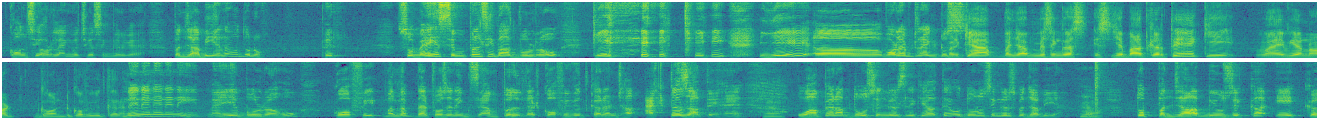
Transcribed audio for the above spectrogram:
कौन सी और लैंग्वेज का सिंगर गया है? पंजाबी है ना वो दोनों? फिर? सो so, मैं ये सिंपल सी बात बोल रहा हूँ कि कि ये what I am trying to क्या पंजाब में सिंगर्स इस ये बात करते हैं कि why we are not gone to coffee with Karan नहीं नहीं नहीं नहीं मैं ये बोल रहा हूँ कॉफ़ी मतलब that was an example that coffee with Karan जहाँ एक्टर्स आते हैं वहाँ पर आप दो सिंगर्स लेके आते हैं वो दोनों सिंगर्स पंजाबी हैं। तो पंजाब म्यूज़िक का एक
